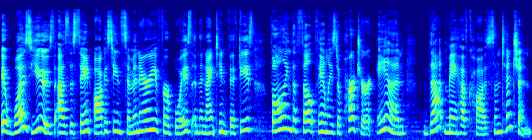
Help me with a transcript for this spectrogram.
It was used as the St. Augustine Seminary for boys in the 1950s following the Felt family's departure, and that may have caused some tension.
